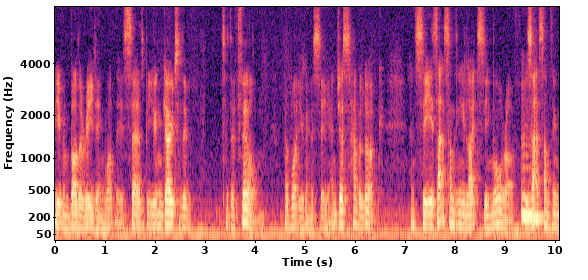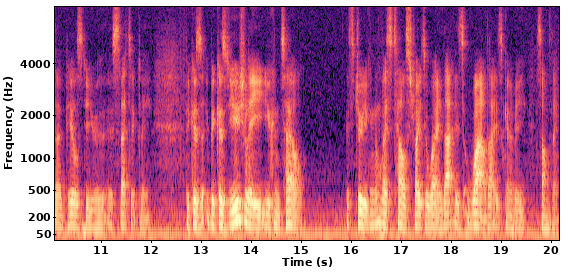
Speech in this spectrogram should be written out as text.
even bother reading what it says, but you can go to the to the film of what you're going to see and just have a look and see is that something you'd like to see more of? Is that Mhm. something that appeals to you aesthetically? Because because usually you can tell it's true you can almost tell straight away that is wow that is going to be something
